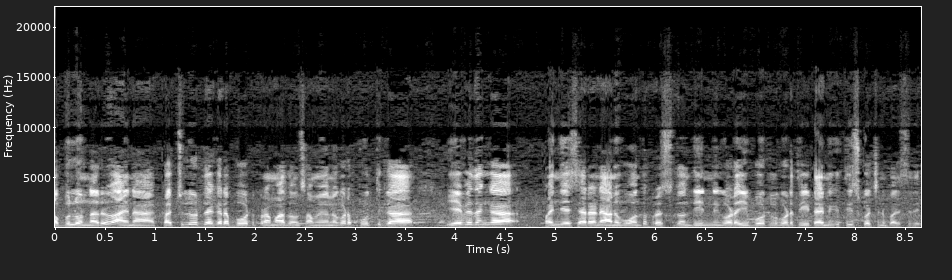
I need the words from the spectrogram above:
అబ్బులు ఉన్నారు. ఆయన కచ్చులూరు దగ్గర బోటు ప్రమాదం సమయంలో కూడా పూర్తిగా ఏ విధంగా పనిచేశారనే అనుభవంతో ప్రస్తుతం దీన్ని కూడా ఈ బోట్లు కూడా తీయటానికి తీసుకొచ్చిన పరిస్థితి.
